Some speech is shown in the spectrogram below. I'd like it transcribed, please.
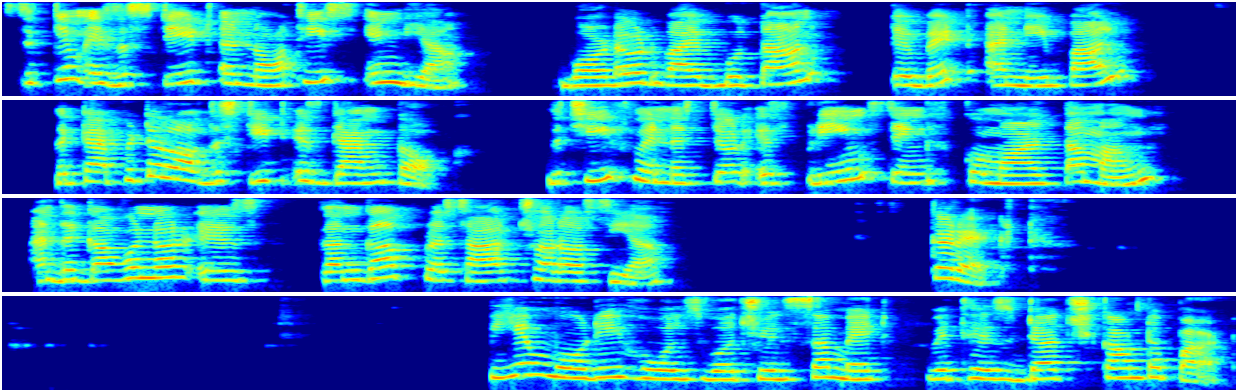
Sikkim is a state in northeast India, bordered by Bhutan, Tibet, and Nepal. The capital of the state is Gangtok. The chief minister is Prem Singh Kumar Tamang, and the governor is Ganga Prasad Chaurasia. Correct. PM Modi holds virtual summit with his Dutch counterpart,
